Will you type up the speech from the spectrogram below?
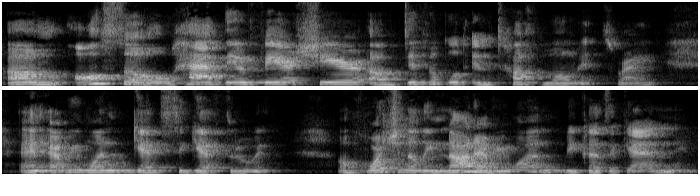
um, also had their fair share of difficult and tough moments, right? And everyone gets to get through it. Unfortunately, not everyone, because again,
